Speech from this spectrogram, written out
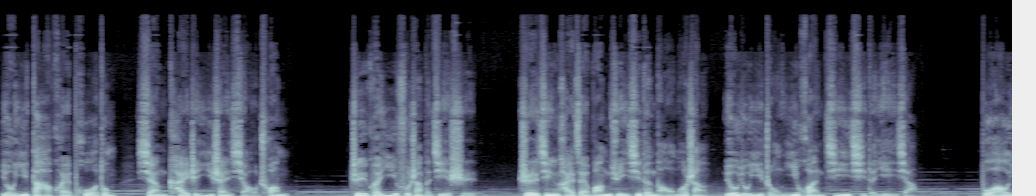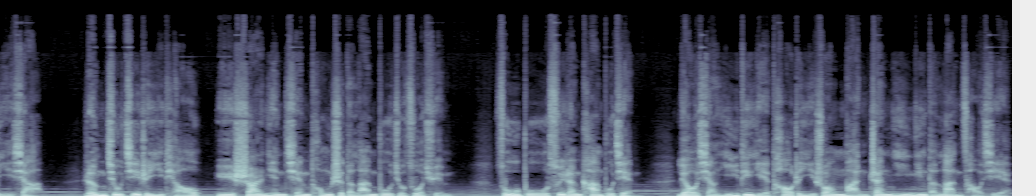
有一大块破洞，像开着一扇小窗。这块衣服上的记时，至今还在王俊熙的脑膜上留有一种疑幻极其的印象。布袄以下仍旧系着一条与十二年前同事的蓝布就做裙，足部虽然看不见，料想一定也套着一双满沾泥泞的烂草鞋。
